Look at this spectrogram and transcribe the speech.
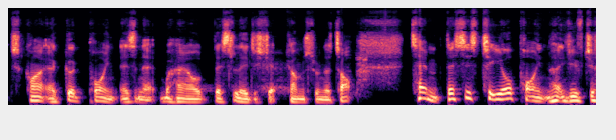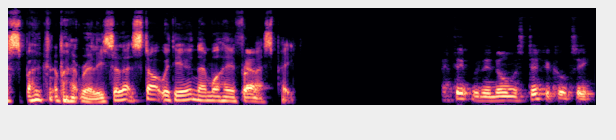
it's quite a good point, isn't it? How this leadership comes from the top. Tim, this is to your point that you've just spoken about, really. So let's start with you and then we'll hear from yeah. SP. I think with enormous difficulty.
